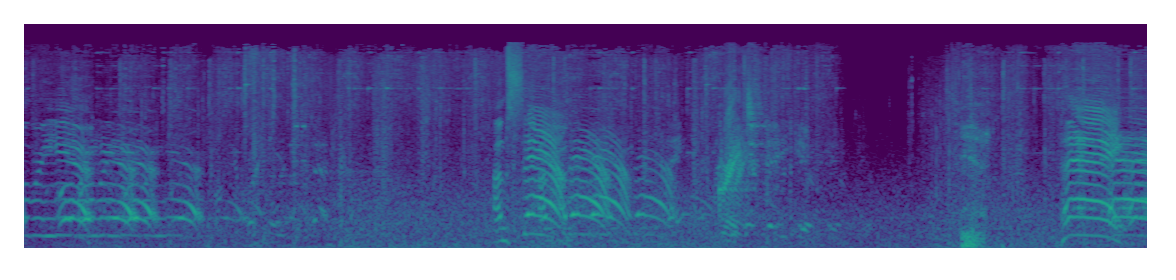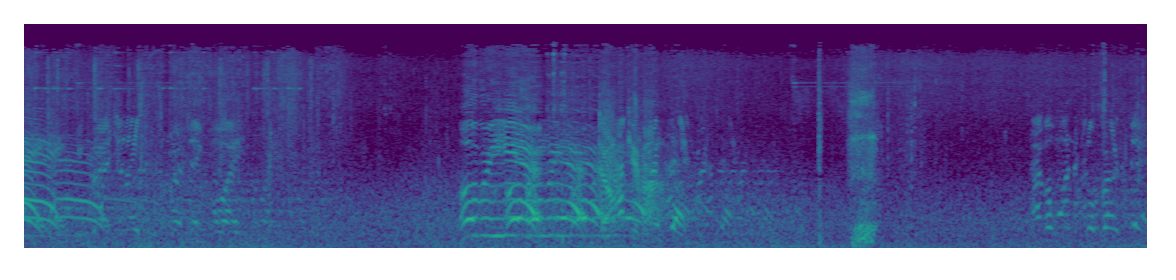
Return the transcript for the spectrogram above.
Over here! I'm Sam! Great. Hey! Congratulations, birthday boy. Over here! Don't give up. Have a wonderful birthday.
